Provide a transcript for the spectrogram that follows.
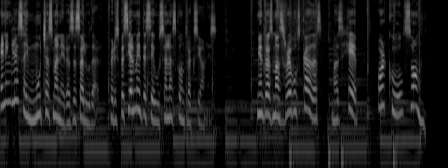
En inglés hay muchas maneras de saludar, pero especialmente se usan las contracciones. Mientras más rebuscadas, más hip o cool son.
